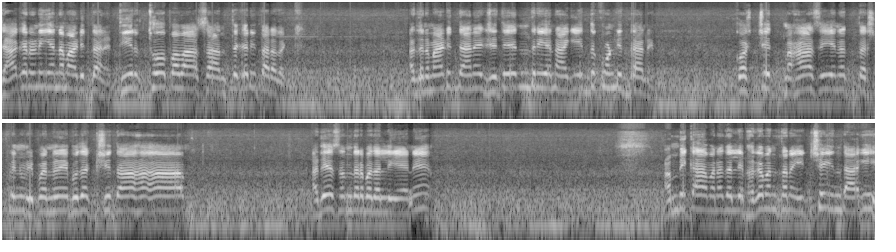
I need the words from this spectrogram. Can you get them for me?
ಜಾಗರಣೆಯನ್ನು ಮಾಡಿದ್ದಾನೆ, ತೀರ್ಥೋಪವಾಸ ಅಂತ ಕರೀತಾರೆ ಅದಕ್ಕೆ. ಅದನ್ನು ಮಾಡಿದ್ದಾನೆ, ಜಿತೇಂದ್ರಿಯನಾಗಿ ಇದ್ದುಕೊಂಡಿದ್ದಾನೆ. ಕ್ವಶ್ಚಿತ್ ಮಹಾಸೇನ ತಸ್ಮಿನ್ ವಿಪನ್ನೇ ಬುಧಕ್ಷಿತಾ ಅದೇ ಸಂದರ್ಭದಲ್ಲಿ ಏನೇ ಅಂಬಿಕಾವನದಲ್ಲಿ ಭಗವಂತನ ಇಚ್ಛೆಯಿಂದಾಗಿ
